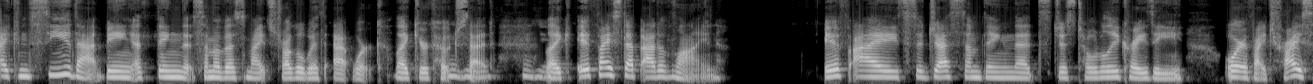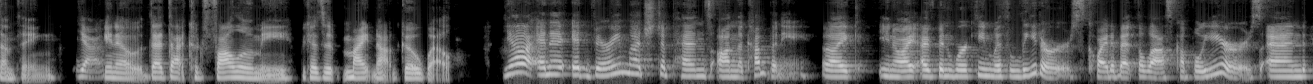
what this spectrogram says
i can see that being a thing that some of us might struggle with at work like your coach Mhm. said Mhm. like if I step out of line, if I suggest something that's just totally crazy, or if I try something, yeah. you know, that that could follow me because it might not go well. Yeah, and it, it very much depends on the company. Like, you know, I, I've been working with leaders quite a bit the last couple years and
